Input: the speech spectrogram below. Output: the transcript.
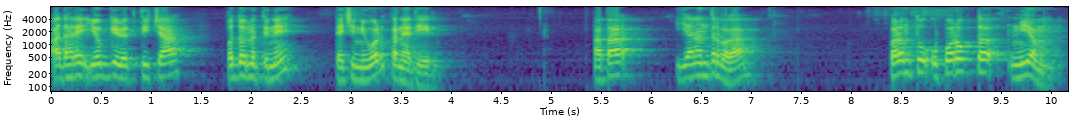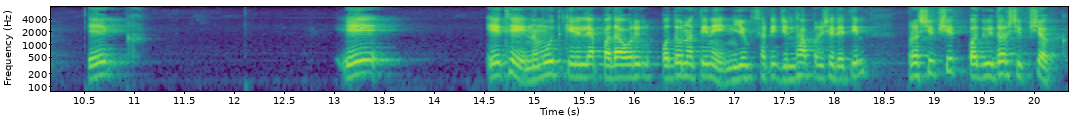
आधारे योग्य व्यक्तीच्या पदोन्नतीने त्याची निवड करण्यात येईल. आता यानंतर बघा. परंतु उपरोक्त नियम एक ए येथे नमूद केलेल्या पदावरील पदोन्नतीने नियुक्तीसाठी जिल्हा परिषदेतील प्रशिक्षित पदवीधर शिक्षक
